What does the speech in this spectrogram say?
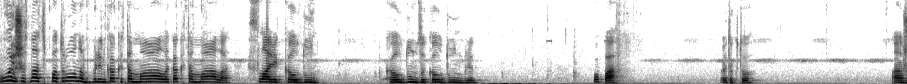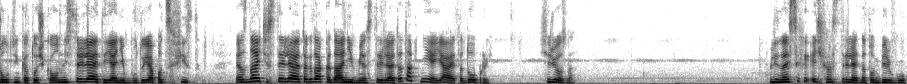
Ой, 16 патронов, блин, как это мало, как это мало. Славик колдун. Колдун за колдун, блин. Опа. Это кто? А, желтенькая точка. Он не стреляет, и я не буду. Я пацифист. Я, знаете, стреляю тогда, когда они в меня стреляют. А так, не, я это добрый. Серьезно. Блин, а если этих расстрелять на том берегу?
